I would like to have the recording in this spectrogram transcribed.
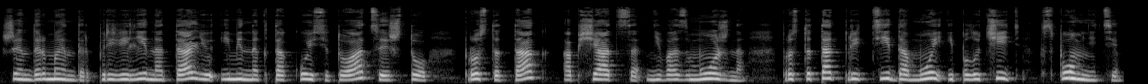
Шиндр Мындр привели Наталью именно к такой ситуации, что просто так общаться невозможно, просто так прийти домой и получить. Вспомните,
